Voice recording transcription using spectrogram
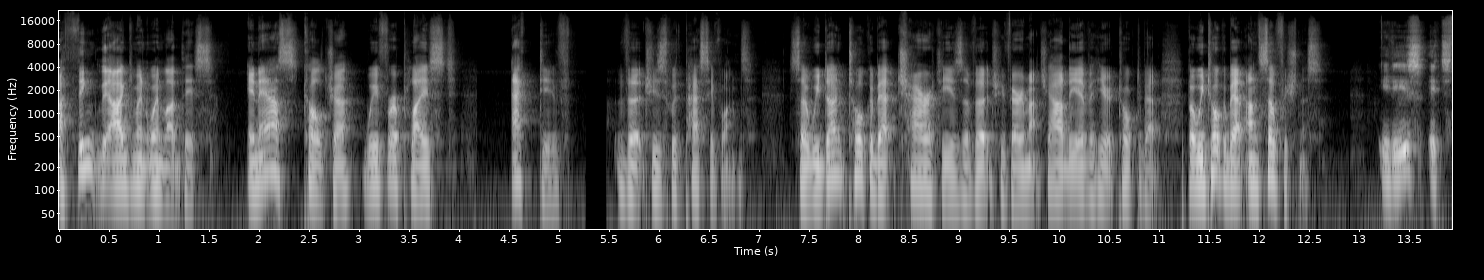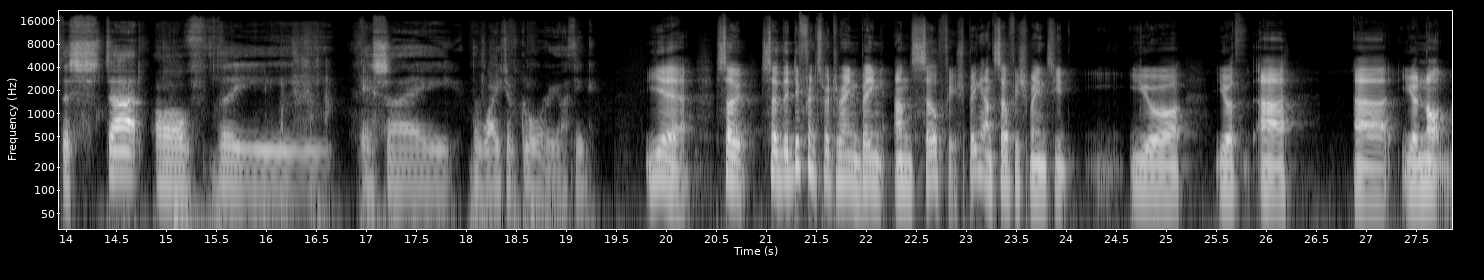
I think the argument went like this: in our culture, we've replaced active virtues with passive ones. So we don't talk about charity as a virtue very much. You hardly ever hear it talked about. But we talk about unselfishness. It is. It's the start of the essay, "The Weight of Glory." I think. Yeah. So so the difference between being unselfish, being unselfish means you you're you're uh uh you're not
